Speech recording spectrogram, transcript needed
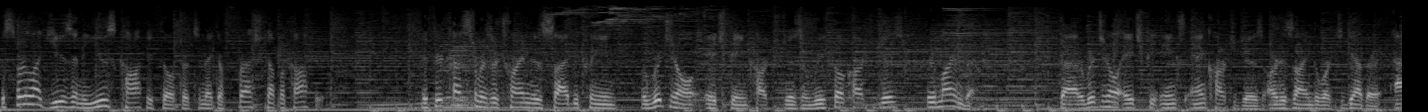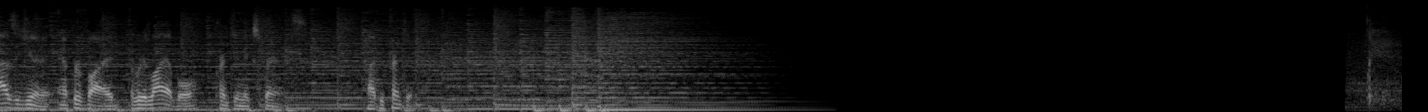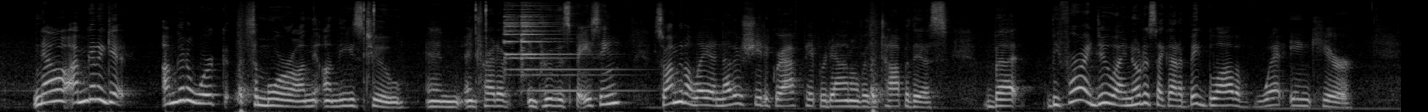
It's sort of like using a used coffee filter to make a fresh cup of coffee. If your customers are trying to decide between original HP ink cartridges and refill cartridges, remind them that original HP inks and cartridges are designed to work together as a unit and provide a reliable printing experience. Happy printing! Now I'm going to get, I'm going to work some more on, the, on these two and, and try to improve the spacing. So I'm going to lay another sheet of graph paper down over the top of this. But before I do, I notice I got a big blob of wet ink here.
